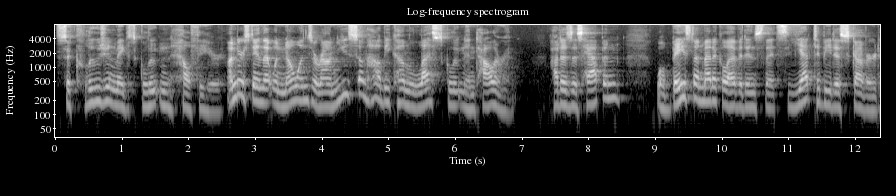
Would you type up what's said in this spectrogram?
Seclusion makes gluten healthier. Understand that when no one's around, you somehow become less gluten intolerant. How does this happen? Well, based on medical evidence that's yet to be discovered,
